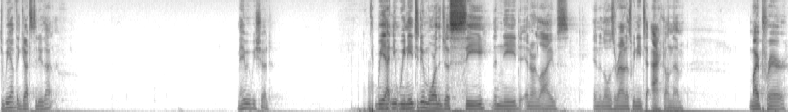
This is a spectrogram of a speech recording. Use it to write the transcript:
Do we have the guts to do that? Maybe we should. We, we need to do more than just see the need in our lives and in those around us. We need to act on them. My prayer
